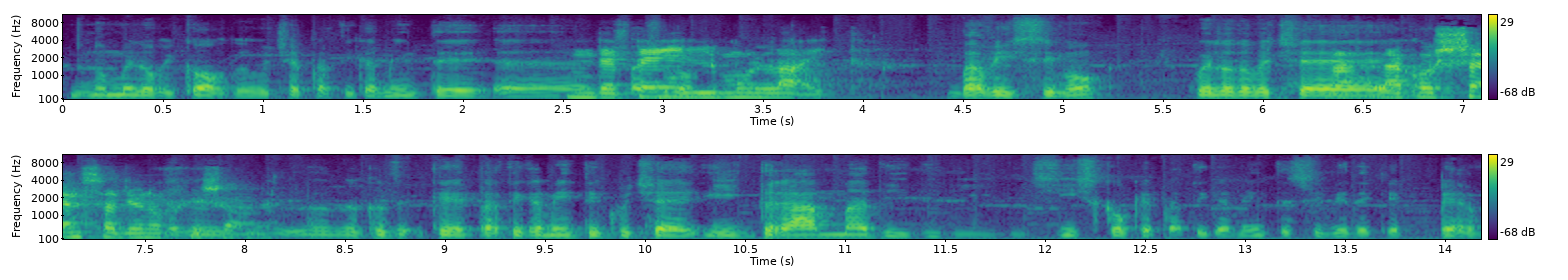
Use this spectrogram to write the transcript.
non me lo ricordo, dove c'è praticamente... Eh, The Pale sono... Moonlight. Bravissimo, quello dove c'è la, la, coscienza di un ufficiale che praticamente in cui c'è il dramma di, di, di, di Cisco che praticamente si vede che per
